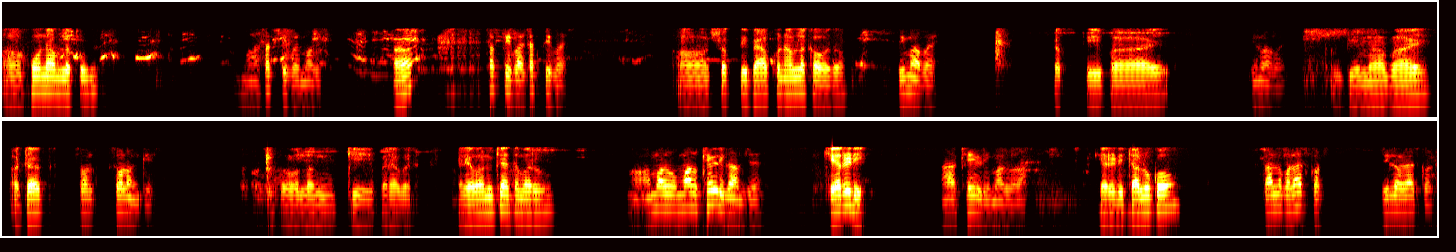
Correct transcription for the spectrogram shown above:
અ, શું નામ લખું? હા શક્તિભાઈ મારું. હા? શક્તિભાઈ શક્તિભાઈ. અ, શક્તિભાઈ આખું નામ લખાવો તો. ભીમાભાઈ. શક્તિભાઈ ભીમાભાઈ. ભીમાભાઈ અટક. સોલ સોલંકી. સોલંકી બરાબર. રહેવાનું ક્યાં તમારું? અમારું મારું ખેરડી ગામ છે. ખેરડી? હા ખેરડી મારું હા. ખેરડી તાલુકો? તાલુકો રાજકોટ જિલ્લો રાજકોટ.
